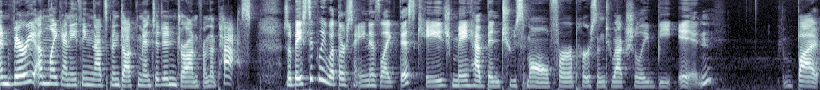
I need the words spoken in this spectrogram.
and very unlike anything that's been documented and drawn from the past. So basically, what they're saying is like this cage may have been too small for a person to actually be in, but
